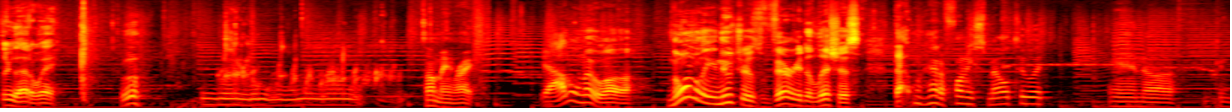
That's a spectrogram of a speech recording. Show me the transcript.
Threw that away. Ooh. Something ain't right. Yeah, I don't know. Uh, normally Nutria is very delicious. That one had a funny smell to it, and uh, you can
